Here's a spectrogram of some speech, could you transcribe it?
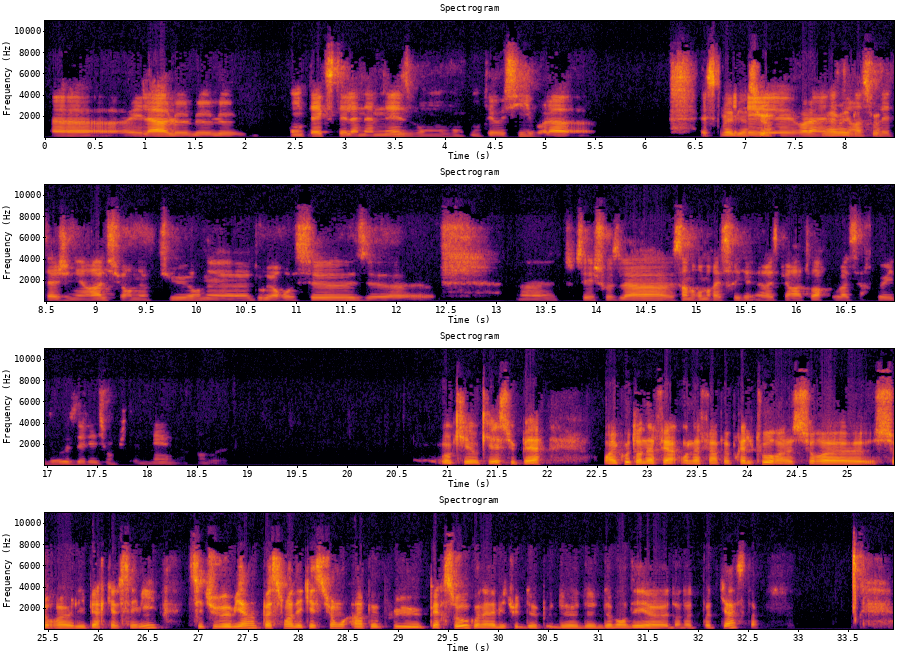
et là, le, contexte et l'anamnèse vont, compter aussi. Voilà. Est-ce qu'il y a voilà, une altération d'état général sur nocturne, douleur osseuse toutes ces choses-là, euh, syndrome respiratoire pour la sarcoïdose, des lésions cutanées. Ok, ok, super. Bon, écoute, on a fait, on a fait à peu près le tour euh, sur, sur l'hypercalcémie. Si tu veux bien, passons à des questions un peu plus perso qu'on a l'habitude de, demander dans notre podcast.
